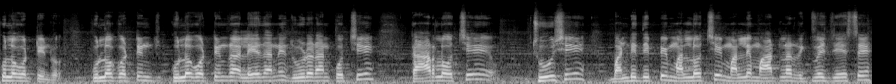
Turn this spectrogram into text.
కుల్లగొట్టిండ్రు కుల్లగొట్టి కుల్లగొట్టిండ్రా లేదని చూడడానికి వచ్చి కారులో వచ్చి చూసి బండి తిప్పి మళ్ళీ వచ్చి మళ్ళీ మాట్లాడి రిక్వెస్ట్ చేస్తే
